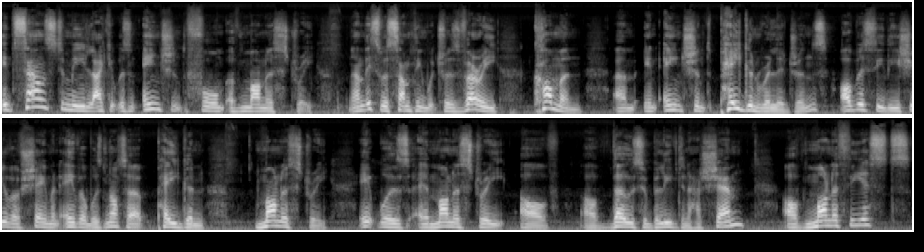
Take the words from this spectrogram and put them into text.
it sounds to me like it was an ancient form of monastery. And this was something which was very common um, in ancient pagan religions. Obviously, the yeshiva of Shem and Aver was not a pagan monastery, it was a monastery of, of those who believed in Hashem, of monotheists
